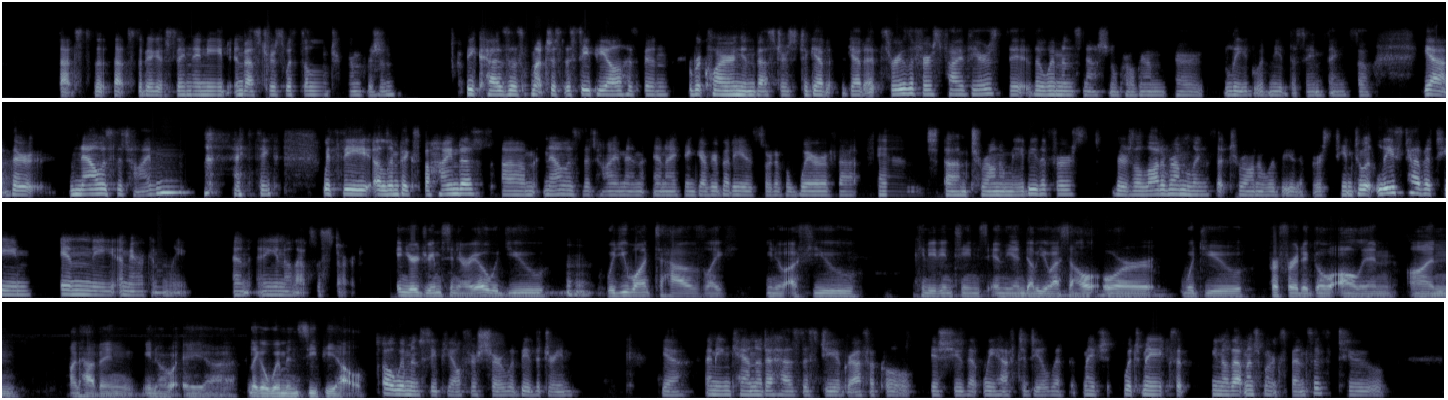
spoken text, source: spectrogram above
That's the that's the biggest thing. They need investors with the long-term vision, because as much as the CPL has been requiring investors to get get it through the first five years, the, the women's national program or league would need the same thing. So, yeah, there now is the time. I think with the Olympics behind us, um, now is the time. And, and I think everybody is sort of aware of that. And um, Toronto may be the first. There's a lot of rumblings that Toronto would be the first team to at least have a team in the American League. And, and you know, that's a start. In your dream scenario, would you mm-hmm. would you want to have like, you know, a few Canadian teams in the NWSL, or would you prefer to go all in on on having you know a uh, like a women's CPL? Oh, women's CPL for sure would be the dream. Yeah, I mean Canada has this geographical issue that we have to deal with, which makes it you know that much more expensive to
